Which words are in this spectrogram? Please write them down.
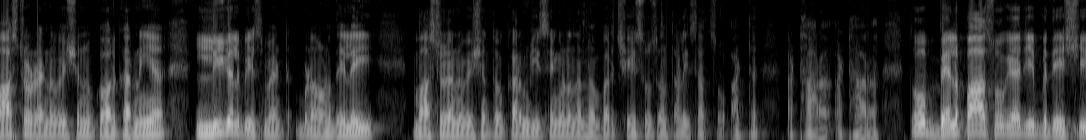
ਮਾਸਟਰ ਰੈਨੋਵੇਸ਼ਨ ਨੂੰ ਕਾਲ ਕਰਨੀ ਆ ਲੀਗਲ ਬੇਸਮੈਂਟ ਬਣਾਉਣ ਦੇ ਲਈ। ਮਾਸਟਰ ਰੈਨੋਵੇਸ਼ਨ ਤੋਂ ਕਰਮਜੀਤ ਸਿੰਘ ਉਹਨਾਂ ਦਾ ਨੰਬਰ 647708 1818 ਤੋਂ ਬਿੱਲ ਪਾਸ ਹੋ ਗਿਆ ਜੀ, ਵਿਦੇਸ਼ੀ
